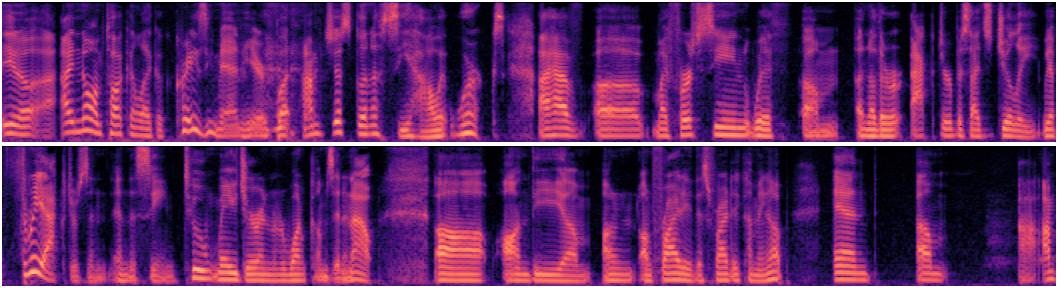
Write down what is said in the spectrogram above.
you know, I know I'm talking like a crazy man here, but I'm just gonna see how it works. I have uh, my first scene with um, another actor besides Jilly. We have three actors in, in the scene, two major, and then one comes in and out uh, on the um, on on Friday. This Friday coming up, and um, I'm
